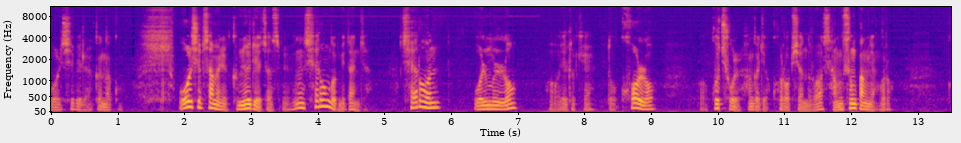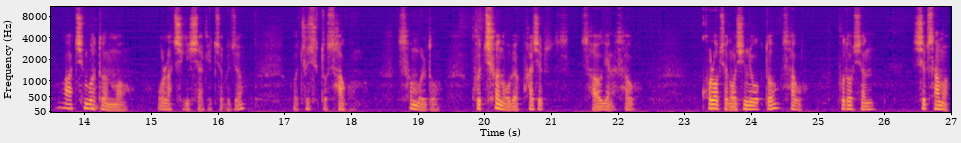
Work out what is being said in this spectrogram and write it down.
5월 10일 날 끝났고 5월 13일 금요일이었지 않습니까? 이건 새로운 겁니다 이제 새로운 월물로 어, 이렇게 또 콜로 어, 구축을 한 거죠. 콜 옵션으로 상승 방향으로. 아침부터 뭐 올라치기 시작했죠. 그죠? 뭐 주식도 사고 선물도 9,584억이나 사고 콜옵션 56억도 사고 풋옵션 13억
